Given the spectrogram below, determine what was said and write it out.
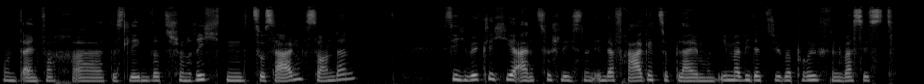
und einfach äh, das Leben wird es schon richten zu sagen, sondern sich wirklich hier anzuschließen und in der Frage zu bleiben und immer wieder zu überprüfen, was ist,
